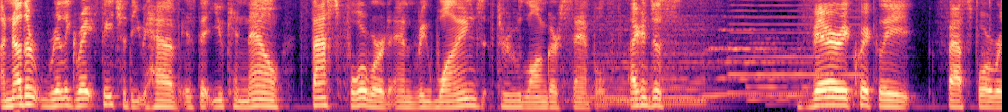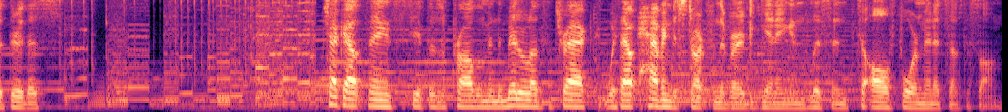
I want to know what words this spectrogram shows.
Another really great feature that you have is that you can now fast forward and rewind through longer samples. I can just very quickly fast forward through this check out things to see if there's a problem in the middle of the track without having to start from the very beginning and listen to all four minutes of the song.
